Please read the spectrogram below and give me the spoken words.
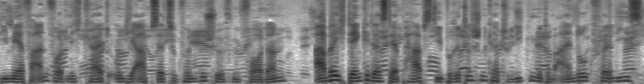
die mehr Verantwortlichkeit und die Absetzung von Bischöfen fordern, aber ich denke, dass der Papst die britischen Katholiken mit dem Eindruck verließ,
